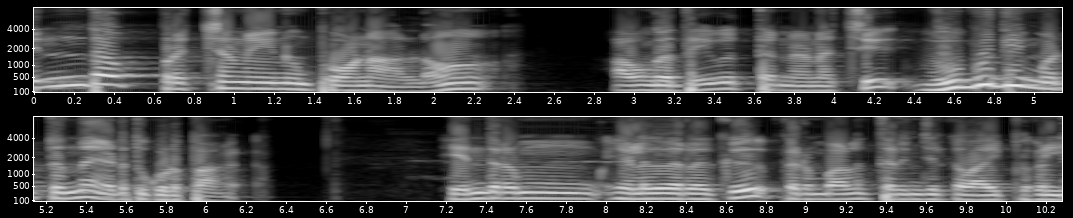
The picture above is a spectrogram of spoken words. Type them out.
எந்த பிரச்சனைன்னு போனாலும் அவங்க தெய்வத்தை நினச்சி விபூதி மட்டும்தான் எடுத்து கொடுப்பாங்க. எந்திரம் எழுதுறதுக்கு பெரும்பாலும் தெரிஞ்சிருக்க வாய்ப்புகள்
